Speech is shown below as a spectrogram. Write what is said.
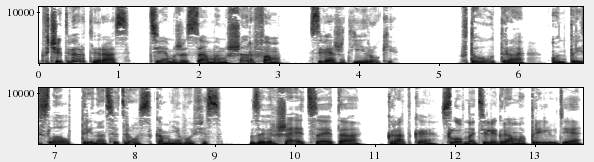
В четвертый раз тем же самым шарфом свяжет ей руки. В то утро он прислал 13 роз ко мне в офис. Завершается это краткая, словно телеграмма-прелюдия.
